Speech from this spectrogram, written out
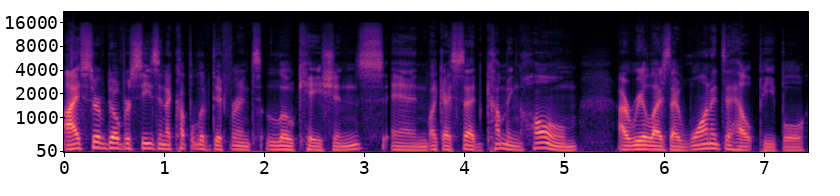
I served overseas in a couple of different locations. And like I said, coming home, I realized I wanted to help people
